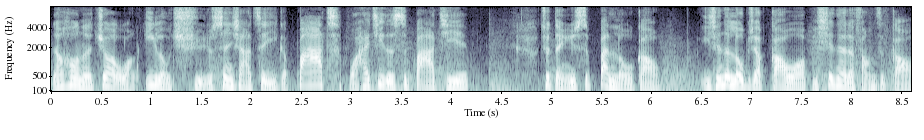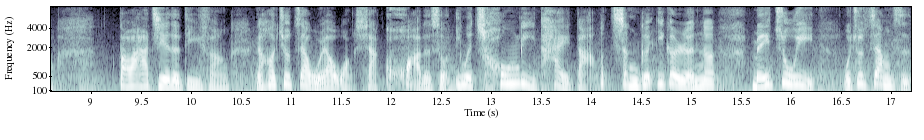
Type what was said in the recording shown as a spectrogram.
然后呢，就要往一楼去，就剩下这一个八层，我还记得是八阶，就等于是半楼高。以前的楼比较高哦，比现在的房子高。八阶的地方，然后就在我要往下跨的时候，因为冲力太大，我整个一个人呢没注意，我就这样子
